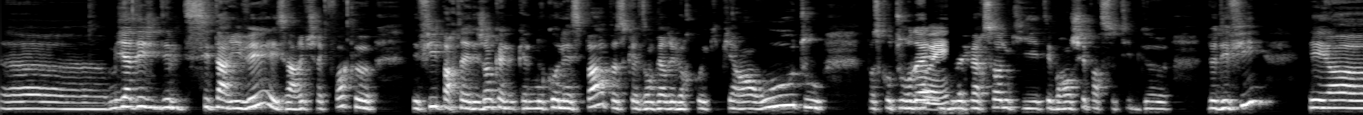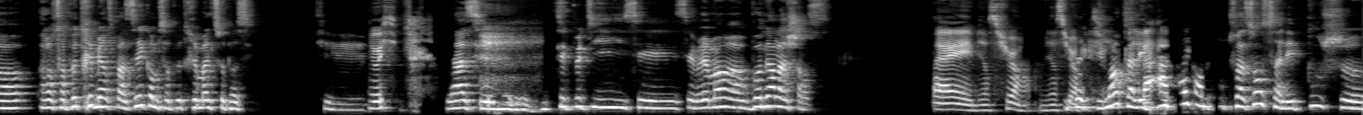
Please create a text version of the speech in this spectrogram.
Euh, mais il y a des, c'est arrivé et ça arrive chaque fois que des filles partent avec des gens qu'elles ne connaissent pas parce qu'elles ont perdu leur coéquipière en route ou parce qu'autour d'elles il y a des personnes qui étaient branchées par ce type de, de défi. Et euh, alors ça peut très bien se passer comme ça peut très mal se passer. Oui. Là, c'est c'est petit, c'est c'est vraiment un bonheur la chance. Ouais, bien sûr, bien sûr. Effectivement, ça les bah, après, quand... de toute façon, ça les pousse, euh,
